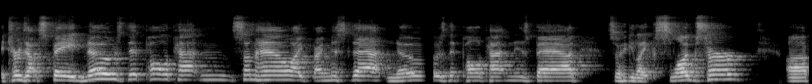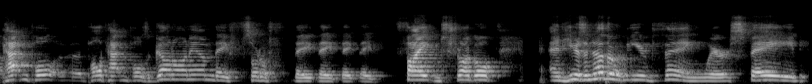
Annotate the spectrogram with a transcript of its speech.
it turns out Spade knows that Paula Patton somehow I, I missed that knows that Paula Patton is bad, so he like slugs her. Uh, Patton pull uh, Paula Patton pulls a gun on him. They sort of they, they they they fight and struggle. And here's another weird thing where Spade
